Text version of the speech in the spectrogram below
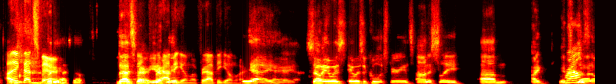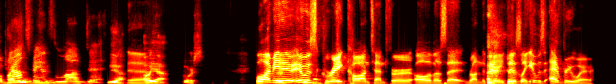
I think that's But fair. yeah, so that's, fair. You for know, Happy yeah. Gilmore. For Happy Gilmore. Yeah, yeah, yeah, yeah. So it was it was a cool experience, honestly. Um, I it's Browns done. I'll Browns never it fans again. loved it. Yeah. Yeah. Oh yeah, of course. Well, I mean, it, it was great content for all of us that run the pages. like it was everywhere.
